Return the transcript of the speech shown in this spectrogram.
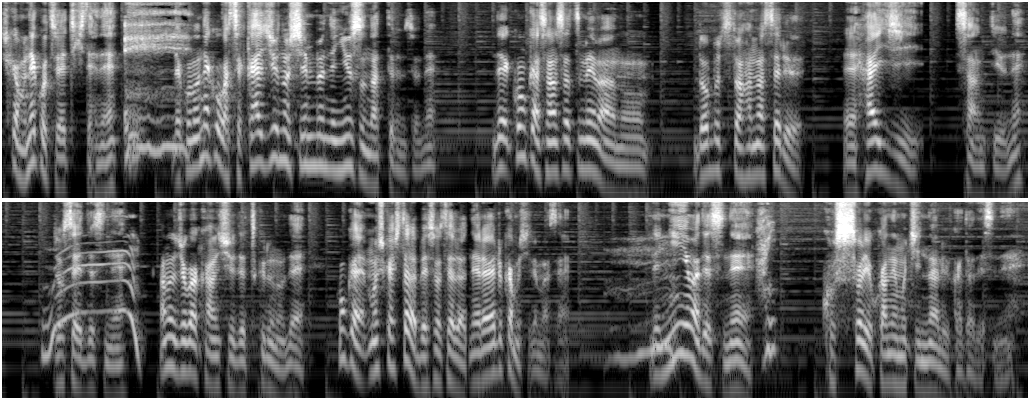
しかも猫連れてきてね、ええで、この猫が世界中の新聞でニュースになってるんですよね。で、今回3冊目は、あの、動物と話せる、えーハイジさんっていうね、女性ですね。彼女が監修で作るので、今回もしかしたらベストセラー狙えるかもしれません。うんで、2位はですね、はい。こっそりお金持ちになる方ですね。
